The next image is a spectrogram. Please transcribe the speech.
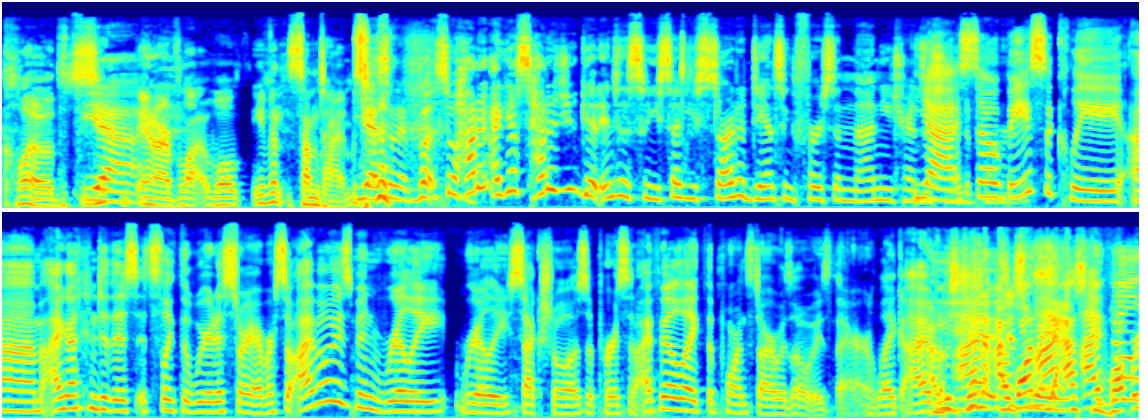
clothed Yeah. in our vlog. Well, even sometimes. Yes, and but so how did I guess how did you get into this? So you said you started dancing first and then you transitioned Yeah, into so porn. basically, um, I got into this. It's like the weirdest story ever. So I've always been really, really sexual as a person. I feel like the porn star was always there. Like I, I was gonna. it's I just wanted to ask you, what feel were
